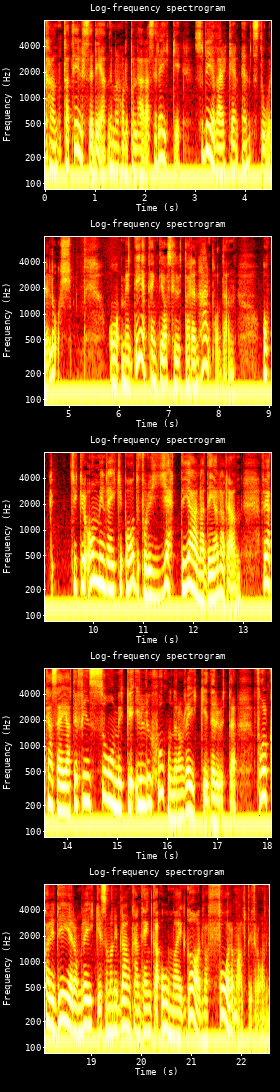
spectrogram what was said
kan ta till sig det när man håller på att lära sig reiki. Så det är verkligen en stor eloge. Och med det tänkte jag sluta den här podden. Och Tycker du om min Reiki-podd får du jättegärna dela den. För jag kan säga att det finns så mycket illusioner om Reiki där ute. Folk har idéer om Reiki som man ibland kan tänka Oh my god, var får de allt ifrån?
